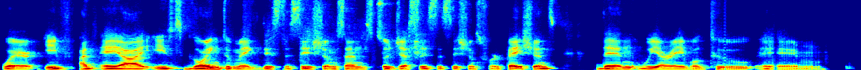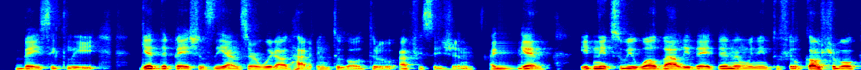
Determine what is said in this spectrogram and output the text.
where if an AI is going to make these decisions and suggest these decisions for patients, then we are able to um, basically get the patients the answer without having to go through a physician. Again, it needs to be well validated and we need to feel comfortable,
